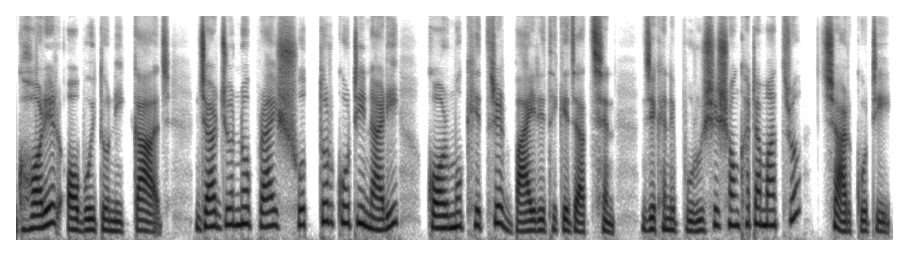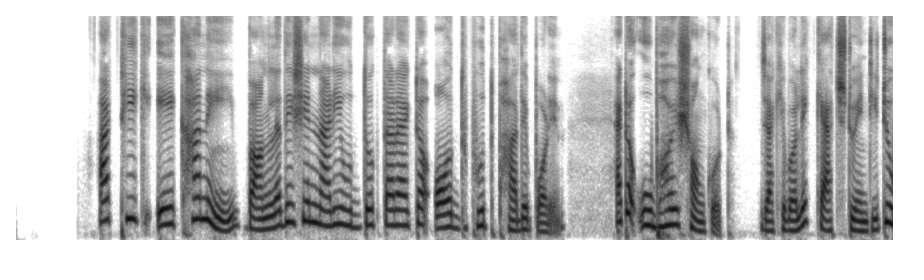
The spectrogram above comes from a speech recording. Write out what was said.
ঘরের অবৈতনিক কাজ, যার জন্য প্রায় সত্তর কোটি নারী কর্মক্ষেত্রের বাইরে থেকে যাচ্ছেন, যেখানে পুরুষের সংখ্যাটা মাত্র চার কোটি। আর ঠিক এখানেই বাংলাদেশের নারী উদ্যোক্তারা একটা অদ্ভুত ফাঁদে পড়েন। একটা উভয় সংকট, যাকে বলে ক্যাচ টোয়েন্টি টু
